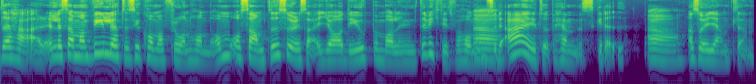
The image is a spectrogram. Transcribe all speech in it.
det här? Eller så här, man vill ju att det ska komma från honom och samtidigt så är det så här, ja det är uppenbarligen inte viktigt för honom så det är ju typ hennes grej. Ja. Alltså egentligen.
